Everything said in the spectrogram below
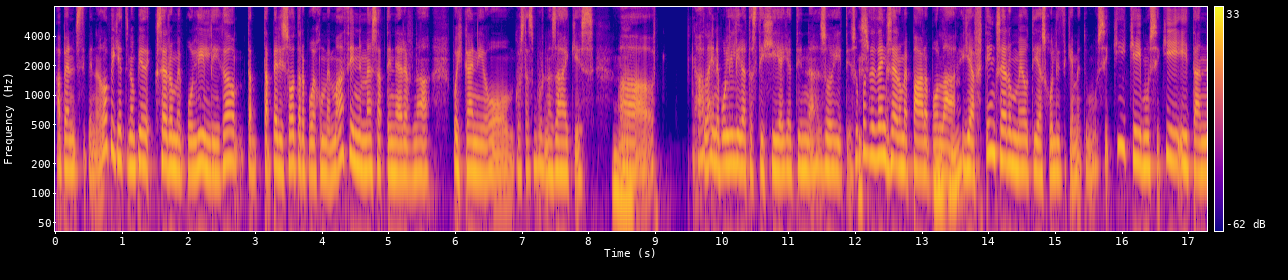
απέναντι στην Πινελόπη για την οποία ξέρουμε πολύ λίγα, τα, τα περισσότερα που έχουμε μάθει είναι μέσα από την έρευνα που έχει κάνει ο Κώστας Μπουρναζάκης ναι αλλά είναι πολύ λίγα τα στοιχεία για την ε, ζωή της. Οπότε δεν ξέρουμε πάρα για αυτήν. Ξέρουμε ότι ασχολήθηκε με τη μουσική και η μουσική ήταν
